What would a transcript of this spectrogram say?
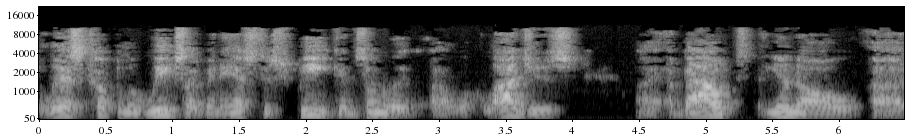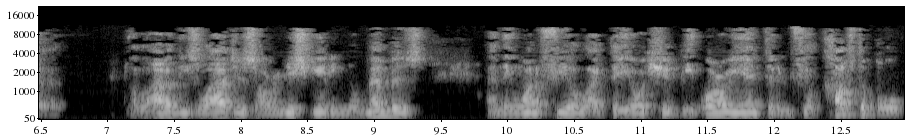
the last couple of weeks, I've been asked to speak in some of the uh, lodges uh, about, you know, uh, a lot of these lodges are initiating new members and they want to feel like they all should be oriented and feel comfortable.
